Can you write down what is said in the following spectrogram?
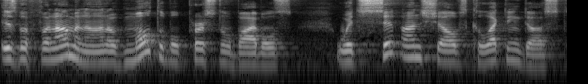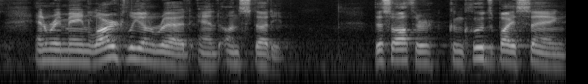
is the phenomenon of multiple personal Bibles which sit on shelves collecting dust and remain largely unread and unstudied. This author concludes by saying,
